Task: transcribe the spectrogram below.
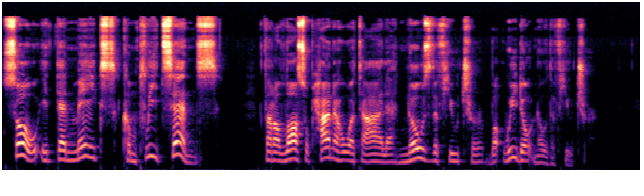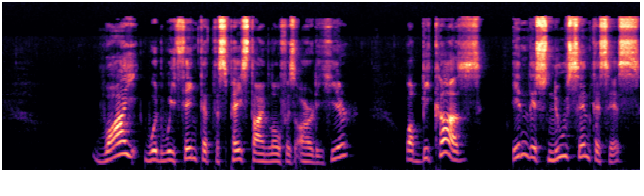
So it then makes complete sense that Allah subhanahu wa ta'ala knows the future, but we don't know the future. Why would we think that the space time loaf is already here? Well, because in this new synthesis,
